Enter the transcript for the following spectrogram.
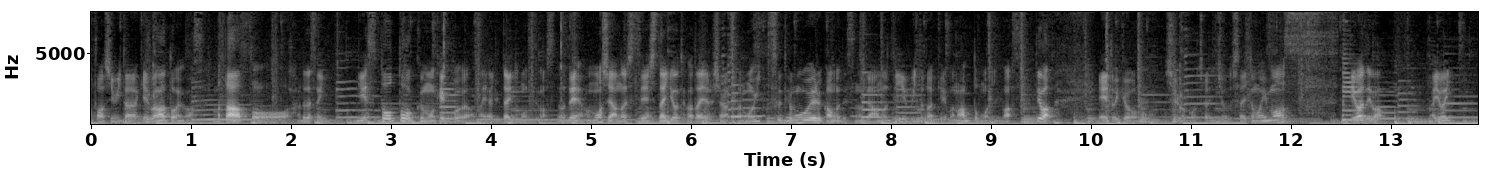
お楽しみいただければなと思います。また、あと、あれですね、ゲストトークも結構やりたいと思ってますので、もしあの出演したいよって方いらっしゃいましたら、もういつでもウェルカムですので、あの DM いただければなと思います。では、えーと、今日の収録をこちらに以上したいと思います。ではでは、バイバイ。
